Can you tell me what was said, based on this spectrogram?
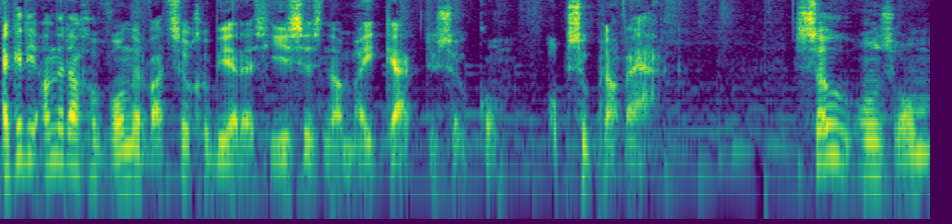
Ek het die ander dag gewonder wat sou gebeur as Jesus na my kerk toe sou kom op soek na werk sou ons hom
